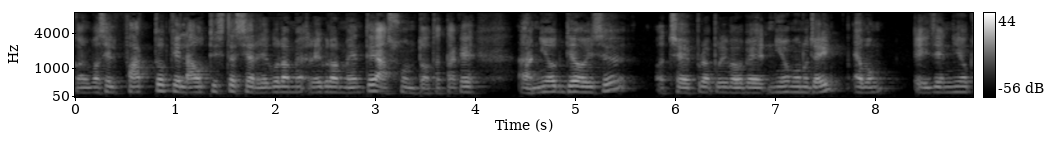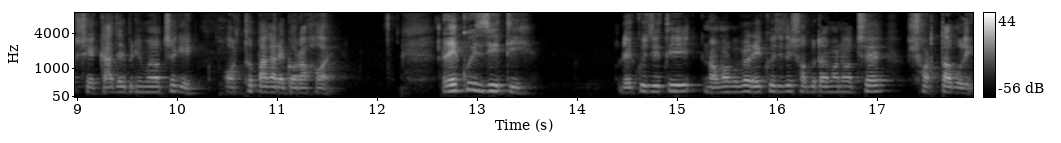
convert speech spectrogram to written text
কারণ বলছে il fatto che l'autista sia assunto অর্থাৎ তাকে নিয়োগ দেওয়া হয়েছে হচ্ছে পুরোপুরিভাবে নিয়ম অনুযায়ী এবং এই যে নিয়োগ সে কাজের বিনিময়ে হচ্ছে কি অর্থ পাগারে করা হয় রেকুইজিটি রেকুইজিটি নর্মালভাবে রেকুইজিটি শব্দটার মানে হচ্ছে শর্তাবলী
